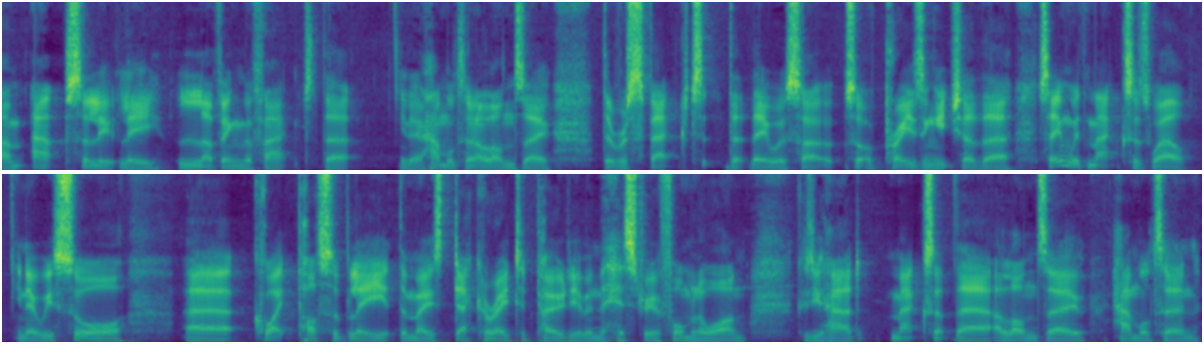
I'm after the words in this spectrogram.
I'm absolutely loving the fact that you know Hamilton Alonso, the respect that they were so, sort of praising each other. Same with Max as well. You know, we saw uh, quite possibly the most decorated podium in the history of Formula One because you had Max up there, Alonso, Hamilton,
